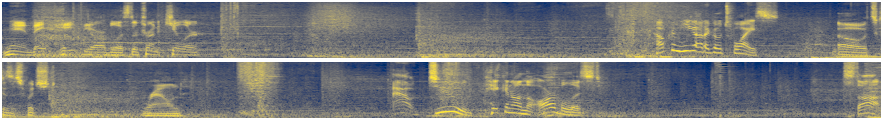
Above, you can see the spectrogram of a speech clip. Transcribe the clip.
Man, they hate the Arbalest. They're trying to kill her. How come he gotta go twice? Oh, it's because it switched round. Ow, dude! Picking on the Arbalest. Stop.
